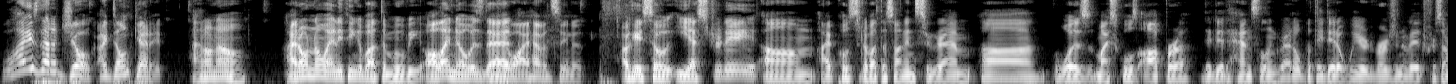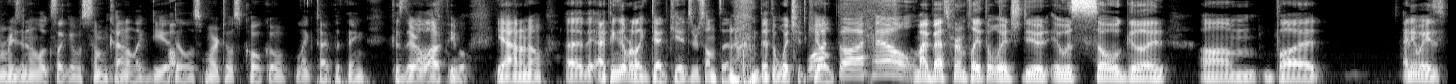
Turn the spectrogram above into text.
Why is that a joke? I don't get it. I don't know. I don't know anything about the movie. All I know is that I. Haven't seen it. Okay, so yesterday, um, I posted about this on Instagram. Uh, was my school's opera? They did Hansel and Gretel, but they did a weird version of it. For some reason, it looks like it was some kind of like Dia de los Muertos Coco like type of thing. Because there are a Oh, lot of people. Yeah, I don't know. Uh, they, I think they were like dead kids or something that the witch had What killed. What the hell? My best friend played the witch, dude. It was so good. Um, but anyways,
